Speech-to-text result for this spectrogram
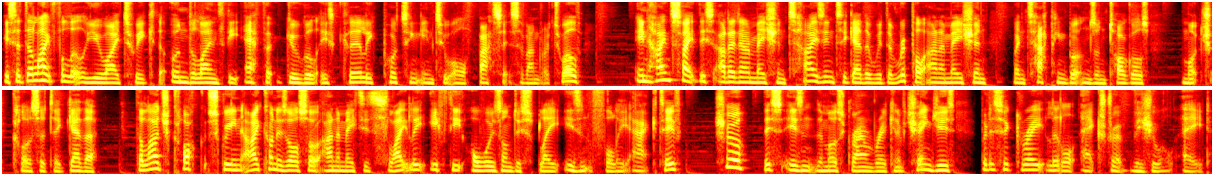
It's a delightful little UI tweak that underlines the effort Google is clearly putting into all facets of Android 12. In hindsight, this added animation ties in together with the ripple animation when tapping buttons and toggles much closer together. The large clock screen icon is also animated slightly if the always on display isn't fully active. Sure, this isn't the most groundbreaking of changes, but it's a great little extra visual aid.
